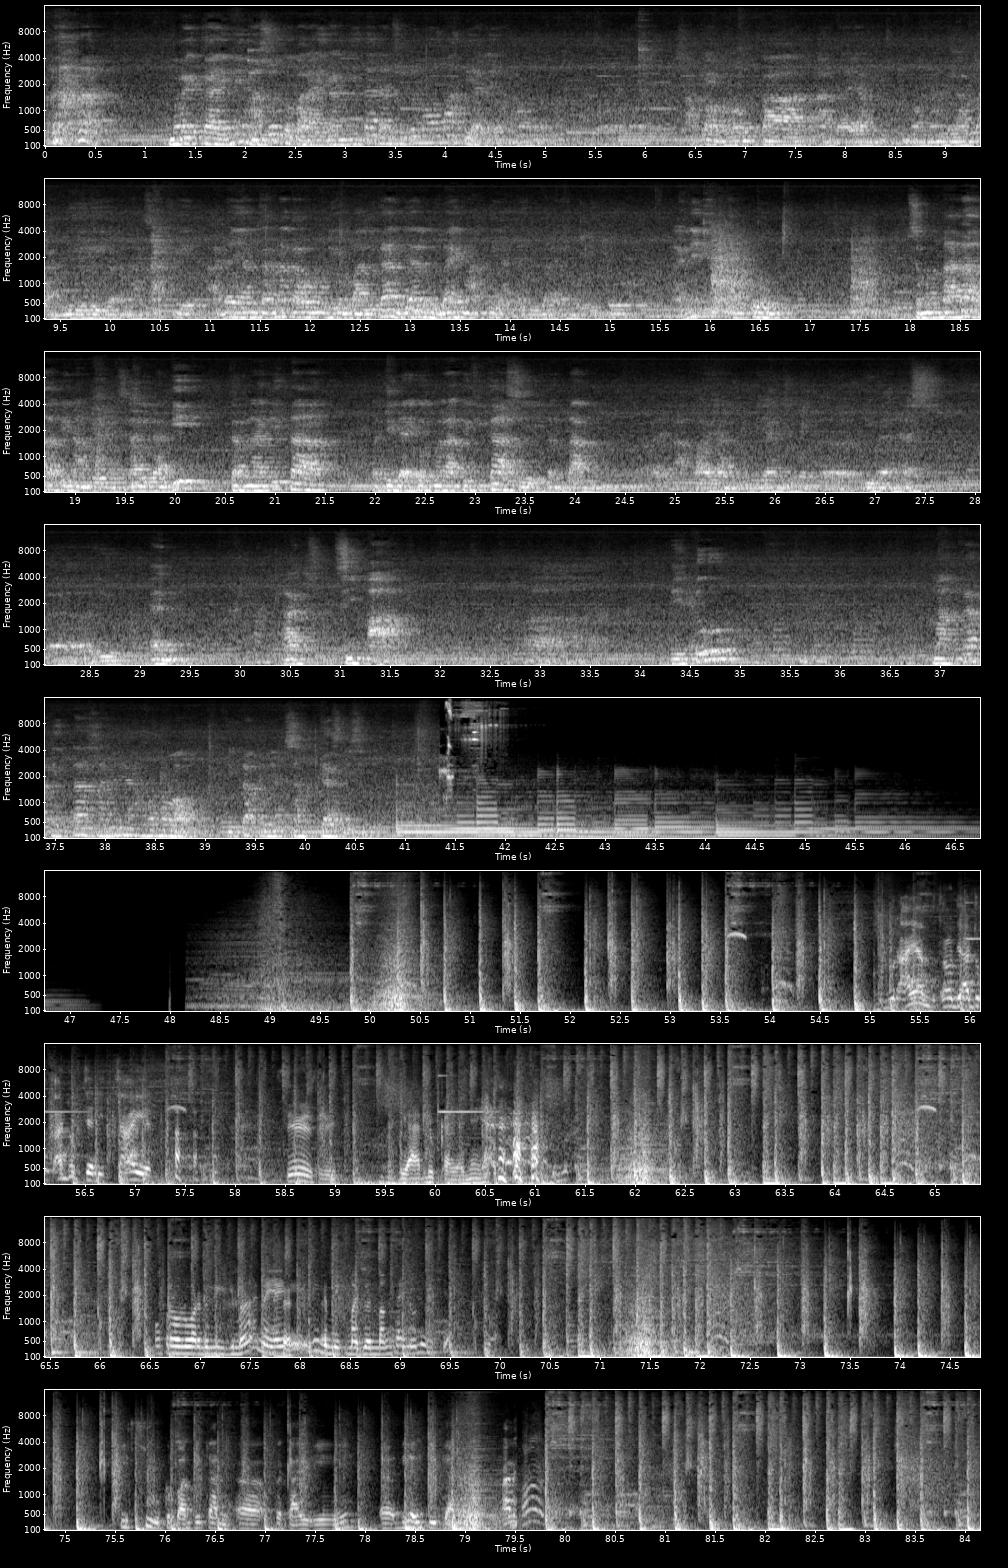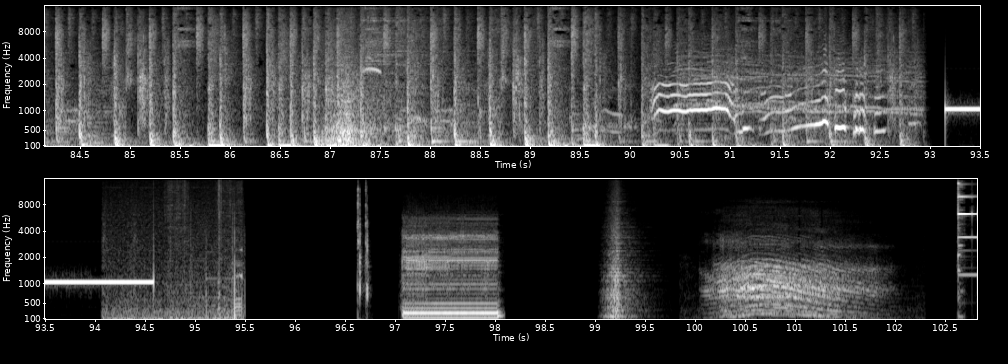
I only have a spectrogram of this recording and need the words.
mereka ini masuk ke perairan kita dan sudah mau mati ada yang mau apa melompat, ada yang menenggelamkan diri karena sakit, ada yang karena kalau mau dikembalikan dia lebih baik mati ada juga yang begitu. Akhirnya kita sementara tapi nampung sekali lagi karena kita eh, tidak ikut meratifikasi tentang eh, apa yang yang disebut UN HCA eh, itu maka kita hanya monolog kita punya satgas di sini. Ayam kalau diaduk-aduk jadi cair. Seriously. Diaduk kayaknya ya. Mau perlu luar negeri gimana ya? Ini, ini demi kemajuan bangsa Indonesia. isu kebangkitan eh, PKI ini eh, dihentikan.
